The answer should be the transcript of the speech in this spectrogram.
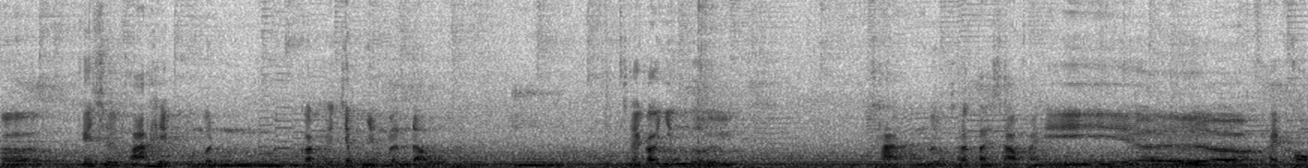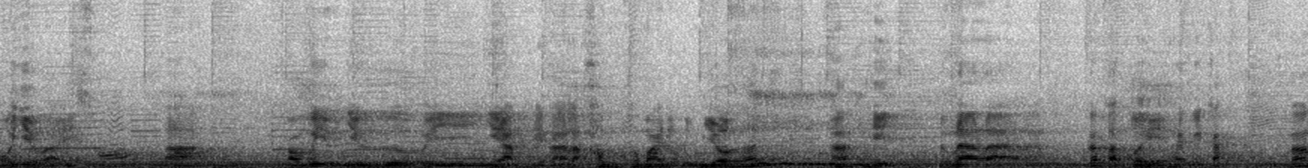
ờ, cái sự thỏa hiệp của mình mình có thể chấp nhận đến đâu thôi. Ừ. sẽ có những người sao cũng được hết tại sao phải ờ, phải khổ như vậy à còn ví dụ như vì như anh thì nói là không không ai được đụng vô hết đó thì thực ra là rất là tùy theo cái cách nó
